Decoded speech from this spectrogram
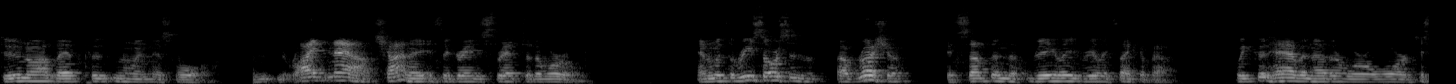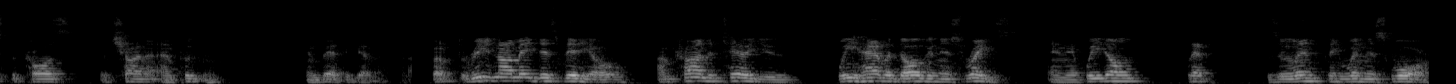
Do not let Putin win this war. Right now, China is the greatest threat to the world. And with the resources of Russia, it's something to really, really think about. We could have another world war just because of China and Putin in bed together. But the reason I made this video, I'm trying to tell you, we have a dog in this race. And if we don't let Zelensky win this war,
